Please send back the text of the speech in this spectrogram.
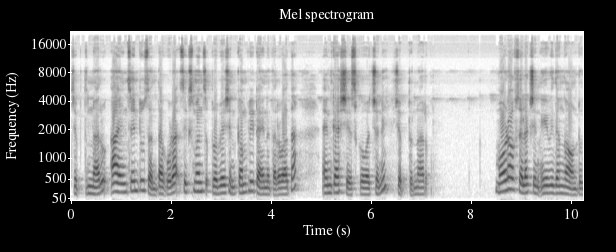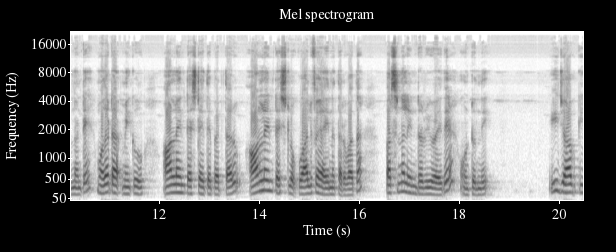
చెప్తున్నారు. ఆ ఇన్సెంటివ్స్ అంతా కూడా సిక్స్ మంత్స్ ప్రొబేషన్ కంప్లీట్ అయిన తర్వాత ఎన్కాష్ చేసుకోవచ్చని చెప్తున్నారు. మోడ్ ఆఫ్ సెలక్షన్ ఏ విధంగా ఉంటుందంటే మొదట మీకు ఆన్లైన్ టెస్ట్ అయితే పెడతారు. ఆన్లైన్ టెస్ట్లో క్వాలిఫై అయిన తర్వాత పర్సనల్ ఇంటర్వ్యూ అయితే ఉంటుంది. ఈ జాబ్కి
